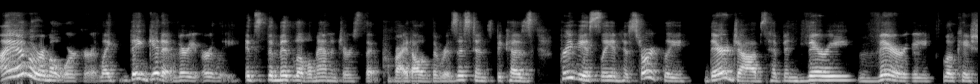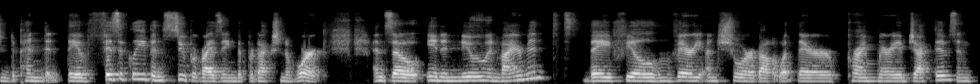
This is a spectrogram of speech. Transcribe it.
I am a remote worker. Like they get it very early. It's the mid level managers that provide all of the resistance because previously and historically, their jobs have been very, very location dependent. They have physically been supervising the production of work. And so in a new environment, they feel very unsure about what their primary objectives and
